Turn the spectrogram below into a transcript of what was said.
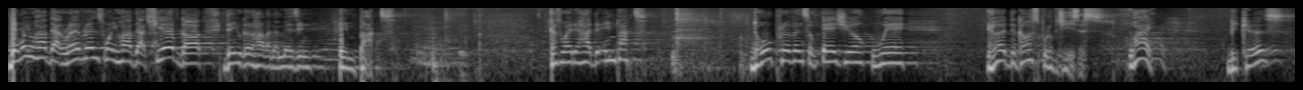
Then when you have that reverence, when you have that fear of God, then you're going to have an amazing impact. That's why they had the impact. The whole province of Asia where you heard the gospel of Jesus. Why? Because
